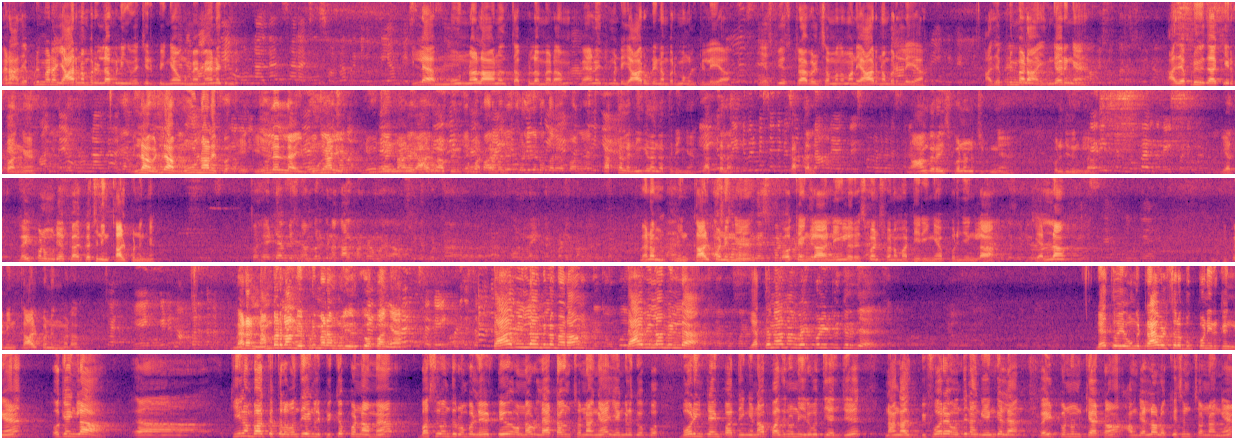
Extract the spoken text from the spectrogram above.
மேடம் அது எப்படி மேடம் யார் நம்பர் இல்லாமல் நீங்கள் வச்சுருப்பீங்க? உங்கள் மே மேனேஜ்மெண்ட் மூணு நாள் தான் சார் ஆச்சுன்னு சொல்றேன் அப்புறம் நீங்க இப்படியா பேசுறீங்க இல்லை மூணு நாள் ஆனது தப்பு இல்லை மேடம் மேனேஜ்மெண்ட் யாருடைய நம்பருமே உங்களுக்கு இல்லையா? எஸ்பிஎஸ் ட்ராவல் சம்மந்தமான யார் நம்பர் இல்லையா? அது எப்படி மேடம் இங்கே இருங்க. அது எப்படி இதாக்கி இருப்பாங்க இல்லை இல்லை மூணு நாள் இப்போ இல்லை இல்லை மூணு நாள் மூணு நாள் யாருமே அப்படி இருக்க மாட்டாங்க. கத்தலை நீங்கள் தான் கத்துறீங்க கத்தலை. கத்தலை. நாங்கள் ரைஸ் பண்ணோன்னு வச்சுக்கோங்க. புரிஞ்சுதுங்களா? எத் வெயிட் பண்ண முடியாது யாருக்காச்சும் நீங்கள் கால் பண்ணுங்கள் இப்போ ஹெட் ஆஃபீஸ் நம்பருக்கு நான் கால் பண்ணுறேன் உங்கள் அவுட் ஸ்பீக்கர் போட்டு நான் ஃபோன் லைன் கட் பண்ணி மேடம் நீங்கள் கால் பண்ணுங்க. ஓகேங்களா நீங்களும் ரெஸ்பான்ஸ் பண்ண மாட்டேறீங்க. புரிஞ்சுங்களா? எல்லாம் இப்போ நீங்கள் கால் பண்ணுங்க மேடம் சார் என்கிட்ட நம்பர் தான் நான் மேடம் நம்பர்லாம் எப்படி மேடம் உங்களுக்கு இருக்க வைப்பாங்க? சார். வெயிட் பண்ணுங்க சார். தேவையில்லாம இல்லை மேடம் தேவையில்லாம இல்லை. எத்தனை நேரம் நாங்கள் வெயிட் பண்ணிட்டு இருக்கிறது? நேற்று உங்கள் ட்ராவல்ஸில் புக் பண்ணியிருக்குங்க ஓகேங்களா கீழம்பாக்கத்தில் வந்து எங்களை பிக்கப் பண்ணாமல் பஸ்ஸு வந்து ரொம்ப லேட்டு ஒன் ஹவர் லேட் ஆகும்னு சொன்னாங்க. எங்களுக்கு இப்போ போர்டிங் டைம் பார்த்தீங்கன்னா பதினொன்று இருபத்தி அஞ்சு. நாங்கள் அதுக்கு பிஃபோரே வந்து நாங்கள் எங்கே வெயிட் பண்ணணும்னு கேட்டோம். அவங்க எல்லா லொக்கேஷன் சொன்னாங்க.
